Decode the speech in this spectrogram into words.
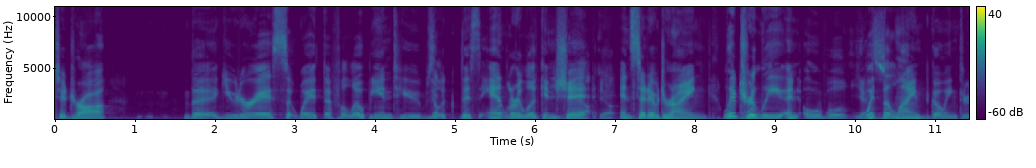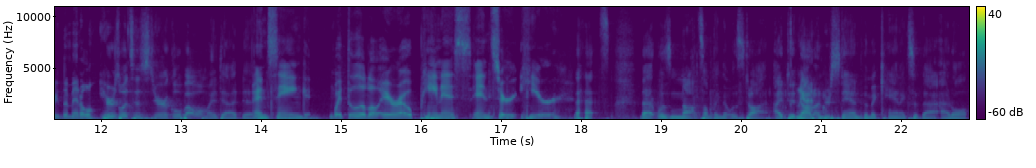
to draw the uterus with the fallopian tubes, Yep. look this antler looking shit, yeah, yeah. instead of drawing literally an oval with the line going through the middle Here's what's hysterical about what my dad did. and saying with the little arrow, penis insert here. That's that was not something that was taught. I did not understand the mechanics of that at all.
